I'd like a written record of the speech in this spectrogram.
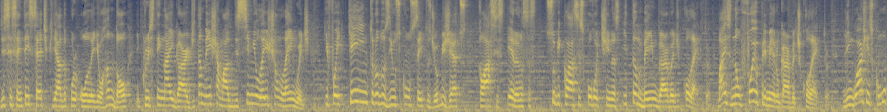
de 67 criada por Ole Johan Dahl e Kristen Nygaard, também chamado de Simulation Language, que foi quem introduziu os conceitos de objetos, classes, heranças, subclasses, corrotinas e também o Garbage Collector. Mas não foi o primeiro Garbage Collector. Linguagens como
